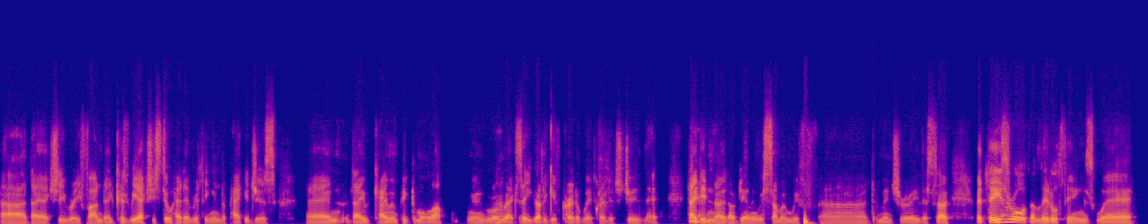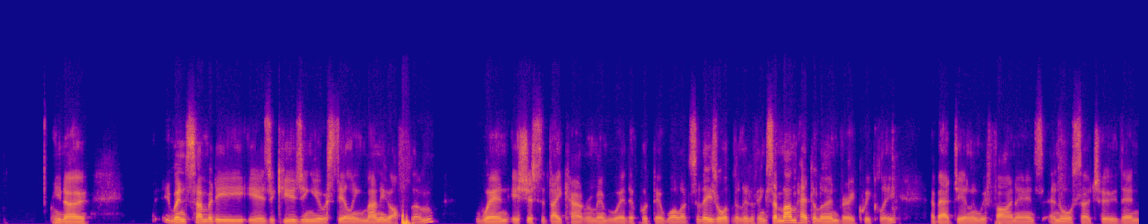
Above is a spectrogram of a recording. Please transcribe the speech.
Uh, they actually refunded because we actually still had everything in the packages and they came and picked them all up and brought back. So you got to give credit where credit's due there. They yeah. didn't know they were dealing with someone with uh, dementia either. So, but these yeah. are all the little things where, you know, when somebody is accusing you of stealing money off them, when it's just that they can't remember where they put their wallet. So these are all the little things. So mum had to learn very quickly about dealing with finance and also to then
